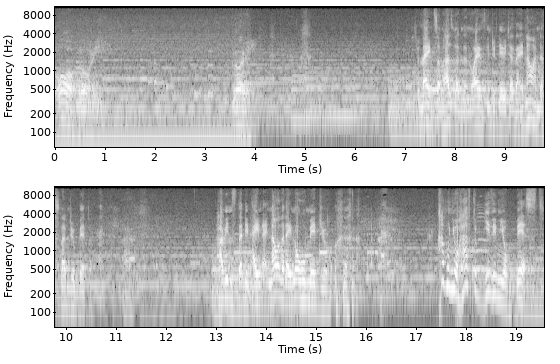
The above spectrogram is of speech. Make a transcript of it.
Oh, glory. Glory. Tonight, some husbands and wives need to tell each other, I now understand you better. Uh, having studied, I, now that I know who made you. Come you have to give him your best.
